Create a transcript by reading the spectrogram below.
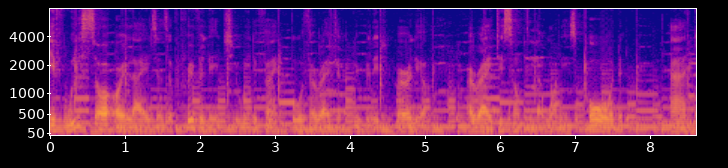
If we saw our lives as a privilege, we defined both a right and a privilege earlier. A right is something that one is owed, and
